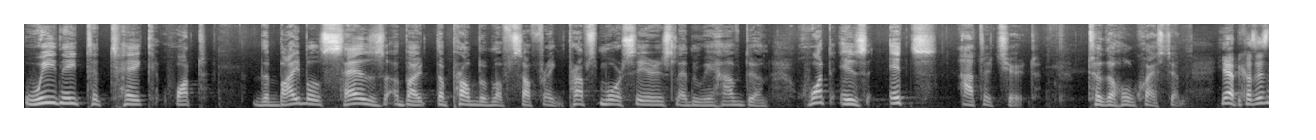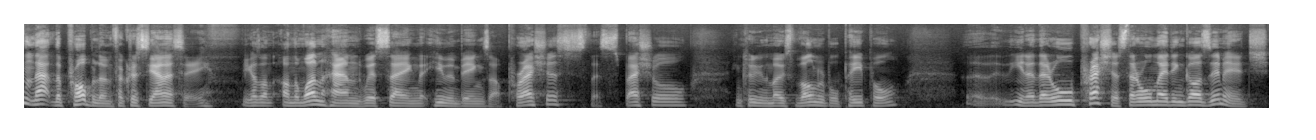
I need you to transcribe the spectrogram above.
we need to take what the Bible says about the problem of suffering, perhaps more seriously than we have done. What is its attitude to the whole question? Yeah, because isn't that the problem for Christianity? Because on, on the one hand, we're saying that human beings are precious, they're special, including the most vulnerable people. Uh, you know, they're all precious, they're all made in God's image.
